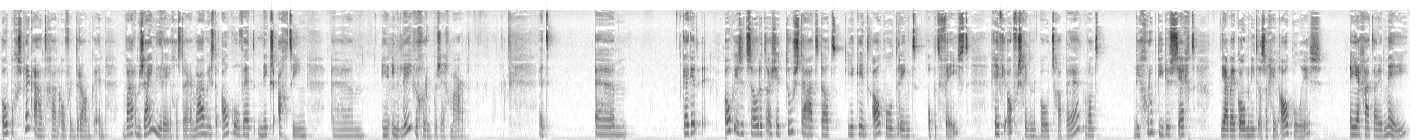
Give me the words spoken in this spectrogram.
open gesprekken aan te gaan over drank. En waarom zijn die regels er? En waarom is de alcoholwet niks 18 um, in, in het leven geroepen, zeg maar? Het, um, kijk, ook is het zo dat als je toestaat dat je kind alcohol drinkt op het feest, geef je ook verschillende boodschappen. Hè? Want die groep die dus zegt: ja, wij komen niet als er geen alcohol is, en jij gaat daarin mee,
